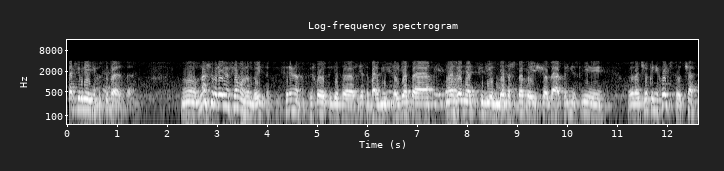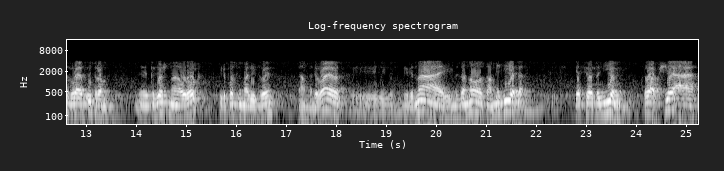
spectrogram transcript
Так евреи не поступают, да. Но в наше время все может быть. Все время приходится где-то где бармитса, где-то наложение филин, где-то что-то еще, да, принесли. Вот, а человеку не хочется, вот часто бывает утром, э, придешь на урок или после молитвы, там наливают и, и вина, и мезонот, там у диета. Я все это не ем вообще, а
